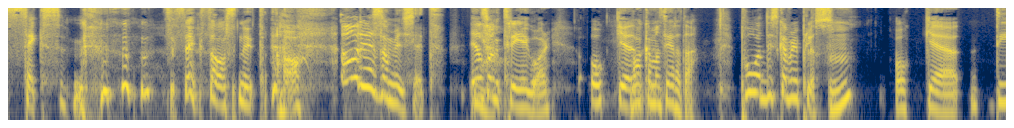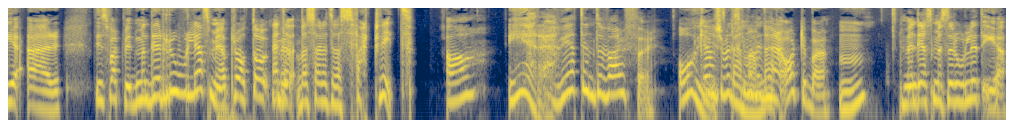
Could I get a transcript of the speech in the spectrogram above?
Sex, sex avsnitt. Ja. Ja, det är så mysigt. Jag såg tre igår. Och, eh, Var kan man se detta? på Discovery Plus. Mm. Och eh, det är, det är svartvitt, men det roligaste med, jag pratade Vänta, vad sa du att det var svartvitt? ja, Är det? jag vet inte varför. Oj, Kanske ska vara lite spännande. mer arty bara. Mm. Men det som är så roligt är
